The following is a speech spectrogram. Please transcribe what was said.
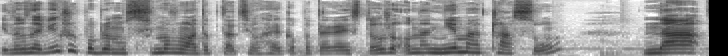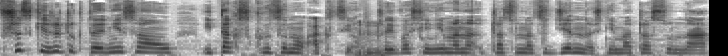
jednym z największych problemów z filmową adaptacją Harry Pottera jest to, że ona nie ma czasu na wszystkie rzeczy, które nie są i tak skróconą akcją. Mhm. Czyli właśnie nie ma na, czasu na codzienność, nie ma czasu na,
